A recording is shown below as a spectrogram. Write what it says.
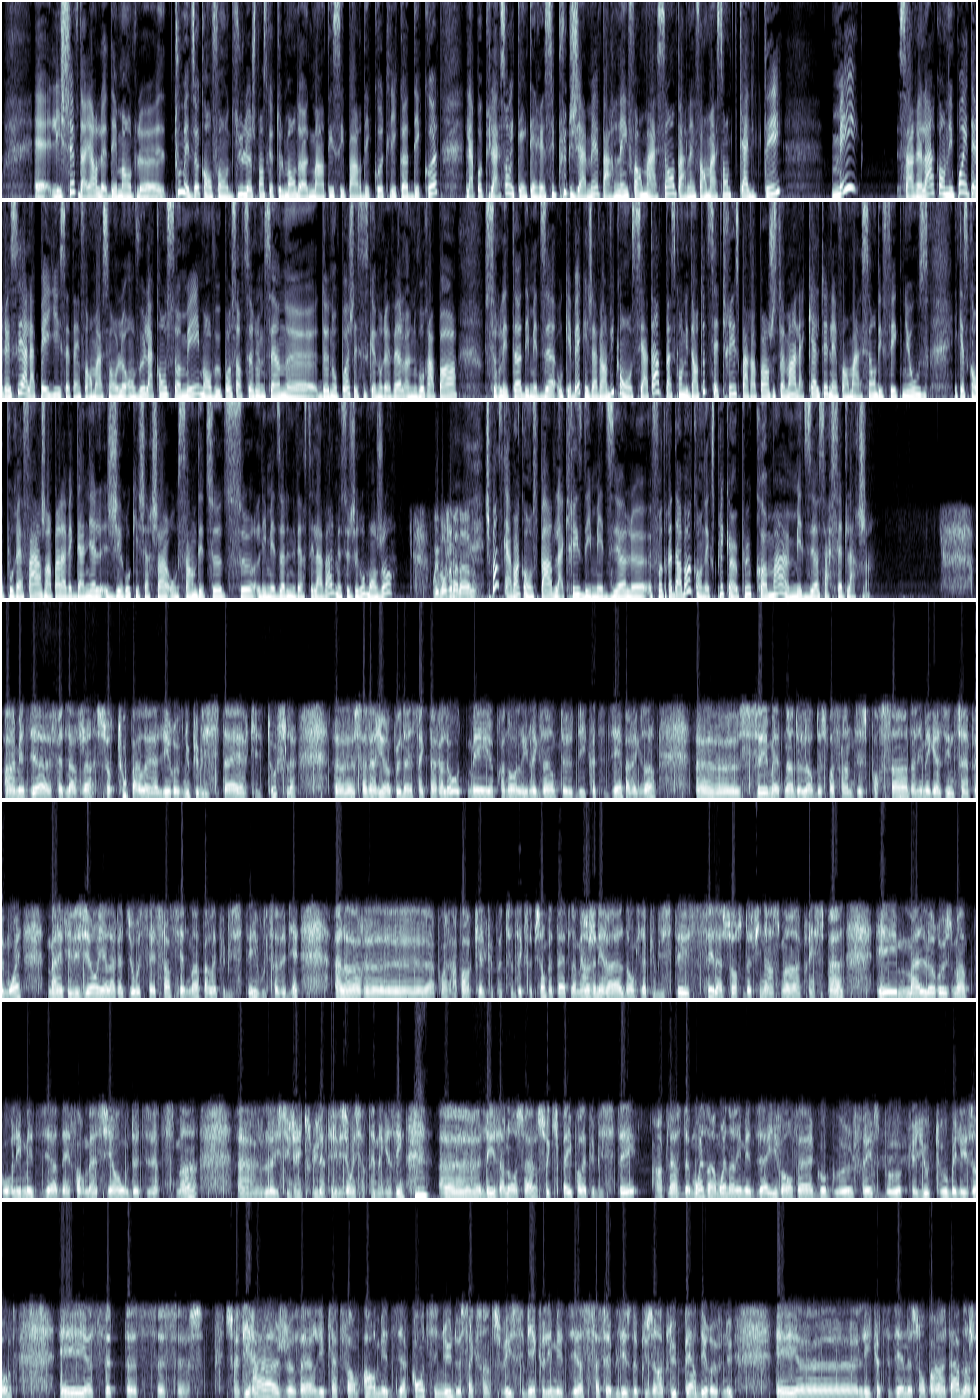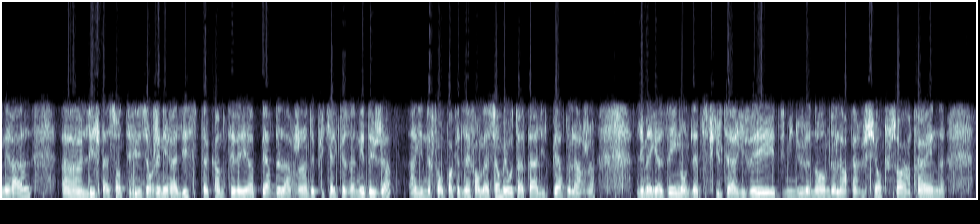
Euh, les chiffres d'ailleurs le démontrent. Là. Tous médias confondus, là, je pense que tout le monde a augmenté ses parts d'écoute, les codes d'écoute. La population est intéressée plus que jamais par l'information, par l'information de qualité. Mais ça aurait l'air qu'on n'est pas intéressé à la payer, cette information-là. On veut la consommer, mais on veut pas sortir une scène euh, de nos poches. Et c'est ce que nous révèle un nouveau rapport sur l'état des médias au Québec. Et j'avais envie qu'on s'y attarde parce qu'on est dans toute cette crise par rapport justement à la qualité de l'information, des fake news. Et qu'est-ce qu'on pourrait faire? J'en parle avec Daniel Giraud, qui est chercheur au Centre d'études sur les médias de l'Université Laval. Monsieur Giraud, bonjour. Oui, bonjour madame. Je pense qu'avant qu'on se parle de la crise des médias, il faudrait d'abord qu'on explique un peu comment un média, ça fait de l'argent. Ah, un média fait de l'argent, surtout par les revenus publicitaires qu'il touche. Là. Euh, ça varie un peu d'un secteur à l'autre, mais prenons l'exemple des quotidiens, par exemple. Euh, c'est maintenant de l'ordre de 70% Dans les magazines, c'est un peu moins. Mais à la télévision et à la radio, c'est essentiellement par la publicité, vous le savez bien. Alors, euh, à, part quelques petites exceptions peut-être, là, mais en général, donc la publicité, c'est la source de financement principale. Et malheureusement pour les médias, d'information ou de divertissement, euh, là ici j'inclus la télévision et certains magazines, mm. euh, les annonceurs, ceux qui payent pour la publicité, en place de moins en moins dans les médias, ils vont vers Google, Facebook, YouTube et les autres. Et euh, cette, ce, ce virage vers les plateformes hors médias continue de s'accentuer, si bien que les médias s'affaiblissent de plus en plus, perdent des revenus et euh, les quotidiens ne sont pas rentables en général. Euh, les stations de télévision généralistes comme TVA perdent de l'argent depuis quelques années déjà. Hein, ils ne font pas que de l'information, mais au total, ils perdent de l'argent. Les magazines ont de la difficulté à arriver, diminuent le nombre de leurs parutions. Tout ça entraîne,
